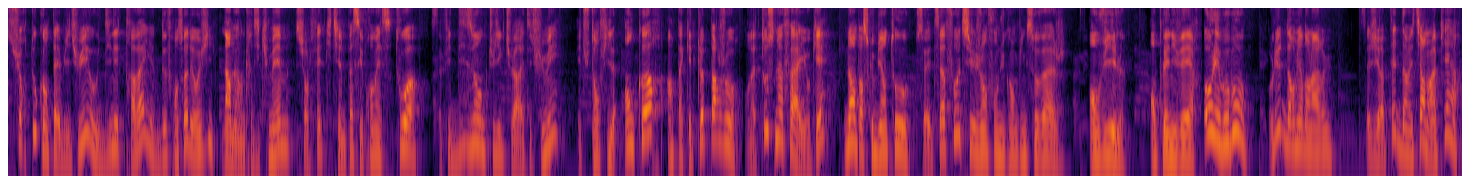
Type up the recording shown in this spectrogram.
Surtout quand t'es habitué au dîner de travail de François de Rugy. Non mais on critique même sur le fait qu'il tienne pas ses promesses. Toi, ça fait 10 ans que tu dis que tu vas arrêter de fumer, et tu t'enfiles encore un paquet de clopes par jour. On a tous 9 ailles, ok? Non parce que bientôt, ça va être sa faute si les gens font du camping sauvage. En ville, en plein hiver. Oh les bobos Au lieu de dormir dans la rue, s'agirait peut-être d'investir dans la pierre.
